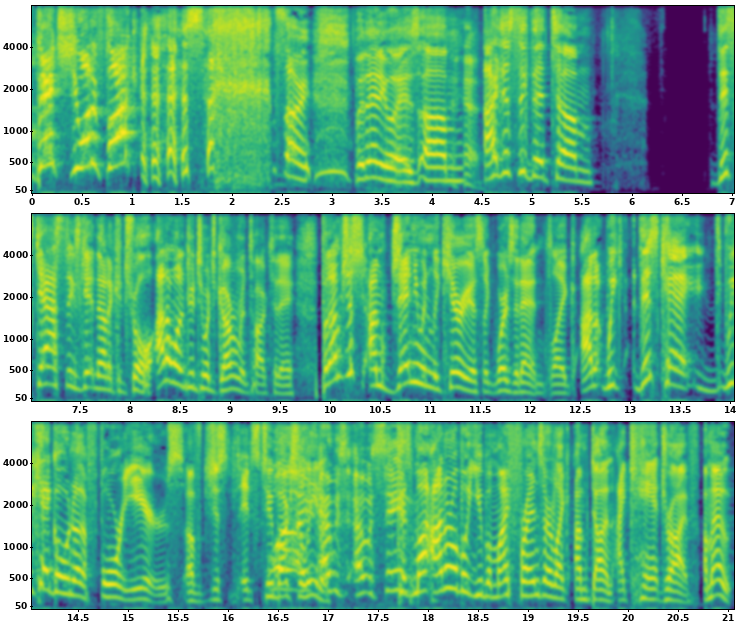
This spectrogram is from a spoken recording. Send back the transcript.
bitch. You want to fuck? Sorry, but anyways, um, I just think that um, this gas thing's getting out of control. I don't want to do too much government talk today, but I'm just I'm genuinely curious. Like, where's it end? Like, I don't. We this can't. We can't go another four years of just it's two Well, bucks a I- liter. I was, I was saying Because my, I don't know about you, but my friends are like, I'm done. I can't drive. I'm out.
